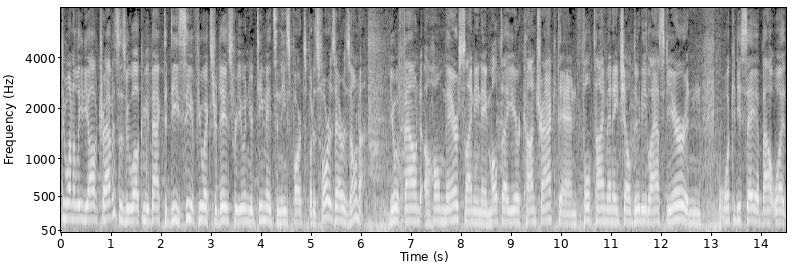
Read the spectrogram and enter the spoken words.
Do want to lead you off, Travis, as we welcome you back to DC. A few extra days for you and your teammates in these parts. But as far as Arizona, you have found a home there, signing a multi year contract and full time NHL duty last year. And what could you say about what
